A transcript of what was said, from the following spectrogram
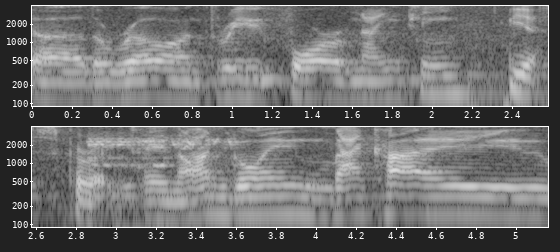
uh, the Rowe on 3, 4 of 19? yes, correct. And ongoing McHi,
